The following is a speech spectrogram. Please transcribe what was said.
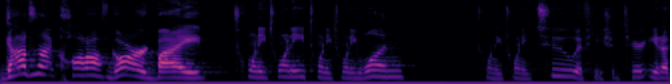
God's not caught off guard by 2020, 2021, 2022, if he should tear, you know,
